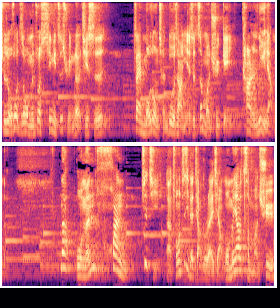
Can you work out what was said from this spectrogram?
就是或者我们做心理咨询的，其实，在某种程度上也是这么去给他人力量的。那我们换自己啊，从自己的角度来讲，我们要怎么去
